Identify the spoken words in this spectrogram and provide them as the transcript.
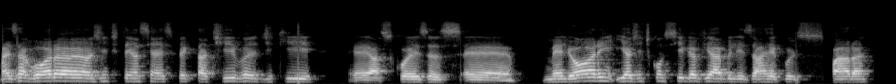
mas agora a gente tem assim, a expectativa de que é, as coisas é, melhorem e a gente consiga viabilizar recursos para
